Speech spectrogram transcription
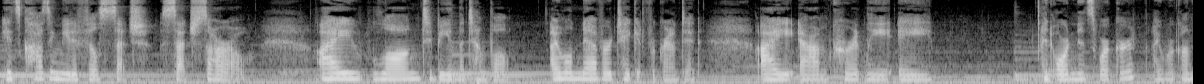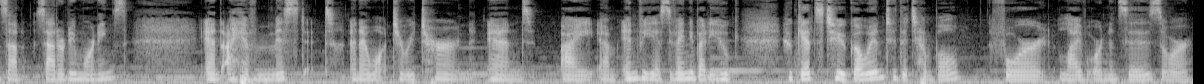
it's causing me to feel such such sorrow. I long to be in the temple. I will never take it for granted. I am currently a an ordinance worker. I work on Saturday mornings and I have missed it and I want to return and I am envious of anybody who who gets to go into the temple for live ordinances or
